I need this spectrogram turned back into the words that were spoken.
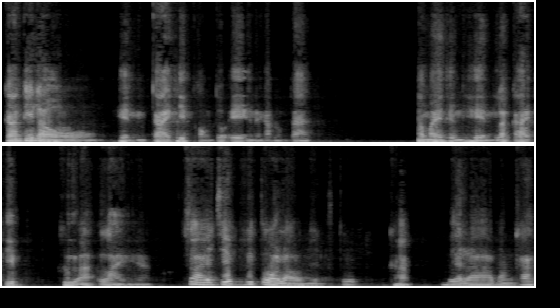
กการที่เราเห็นกายทิพย์ของตัวเองนะครับหลวงตาทำไมถึงเห็นและกายทิพย์คืออะไรนะกายทิพย์คือตัวเราเนี่ยแหละทุกครับ เวลาบางครั้ง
